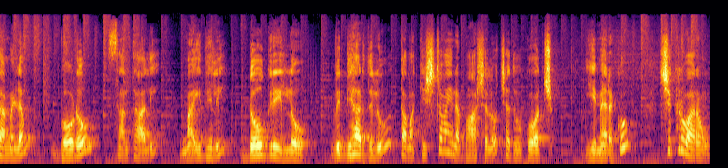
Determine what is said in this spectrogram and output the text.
తమిళం బోడో సంతాలి మైథిలి డోగ్రీల్లో విద్యార్థులు తమకిష్టమైన భాషలో చదువుకోవచ్చు. ఈ మేరకు శుక్రవారం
